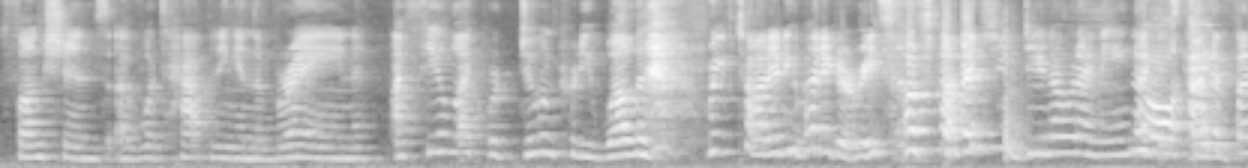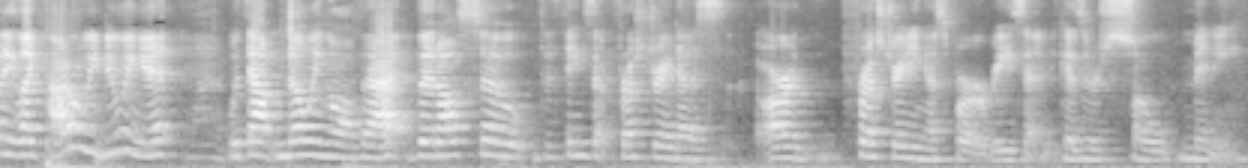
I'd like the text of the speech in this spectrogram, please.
functions of what's happening in the brain. I feel like we're doing pretty well that we've taught anybody to read sometimes. Do you know what I mean? Like Well, it's kind of funny. Like how are we doing it without knowing all that? But also the things that frustrate us are frustrating us for a reason because there's so many.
